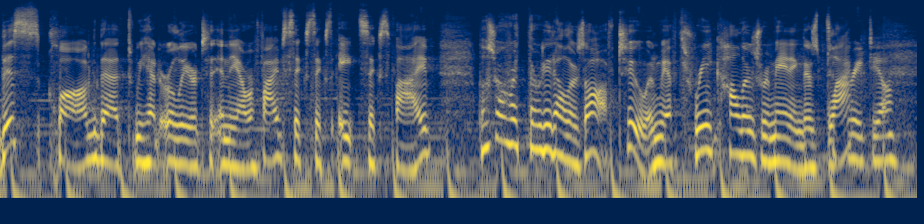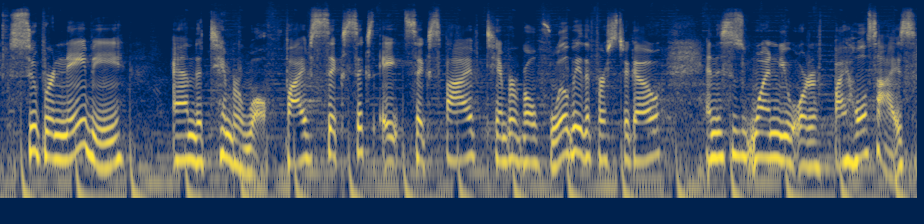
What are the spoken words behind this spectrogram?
this clog that we had earlier to, in the hour, 566865. Those are over $30 off, too. And we have three colors remaining. There's black, great deal. super navy, and the Timberwolf. 566865. Timberwolf will be the first to go. And this is one you order by whole size.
